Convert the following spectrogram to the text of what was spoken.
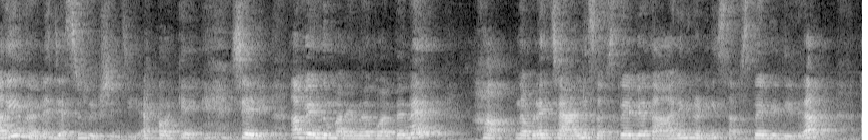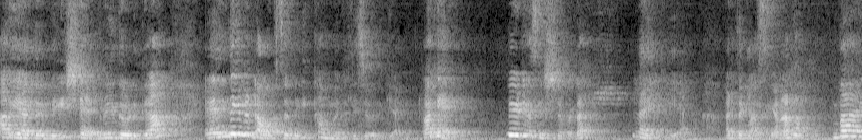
അറിയുന്നവര് ജസ്റ്റ് റിവിഷൻ ചെയ്യുക. ഓക്കെ ശരി. അപ്പൊ എന്നും പറയുന്നത് പോലെ തന്നെ ഹാ നമ്മുടെ ചാനൽ സബ്സ്ക്രൈബ് ചെയ്യാത്ത ആരെങ്കിലും ഉണ്ടെങ്കിൽ സബ്സ്ക്രൈബ് ചെയ്തിടുക. അറിയാത്തവരിലേക്ക് ഷെയർ ചെയ്ത് കൊടുക്കുക. എന്തെങ്കിലും ഡൗട്ട്സ് ഉണ്ടെങ്കിൽ കമന്റിൽ ചോദിക്കുക. ഓക്കെ വീഡിയോസ് ഇഷ്ടപ്പെട്ട ലൈക്ക് ചെയ്യുക. അടുത്ത ക്ലാസ്സിൽ കാണാം ബൈ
